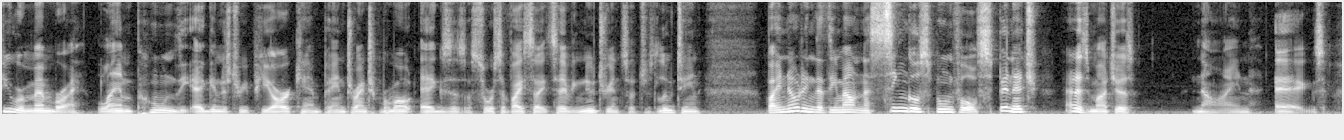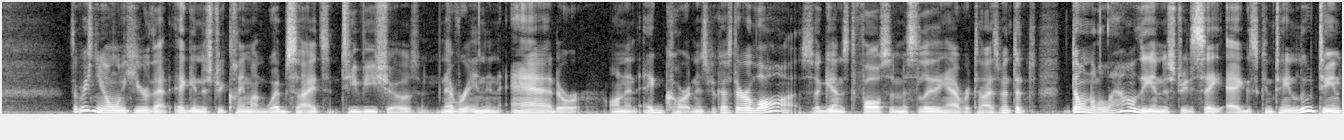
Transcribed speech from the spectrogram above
If you remember, I lampooned the egg industry PR campaign trying to promote eggs as a source of eyesight-saving nutrients such as lutein, by noting that the amount in a single spoonful of spinach had as much as nine eggs. The reason you only hear that egg industry claim on websites and TV shows, and never in an ad or on an egg carton, is because there are laws against false and misleading advertisement that don't allow the industry to say eggs contain lutein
